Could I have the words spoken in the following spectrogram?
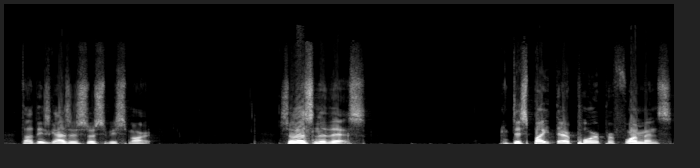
I thought these guys are supposed to be smart. So listen to this. Despite their poor performance,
